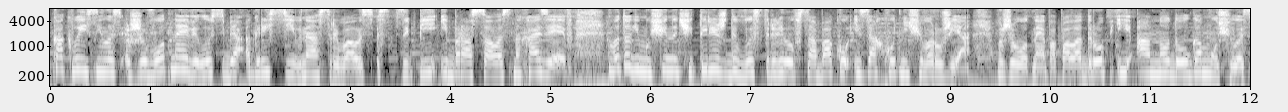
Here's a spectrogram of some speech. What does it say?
Как выяснилось, животное вело себя агрессивно, срывалось с цепи и бросалось на хозяев. В итоге мужчина четырежды выстрелил в собаку из охотничьего ружья. В животное попала дробь, и оно долго мучилось.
